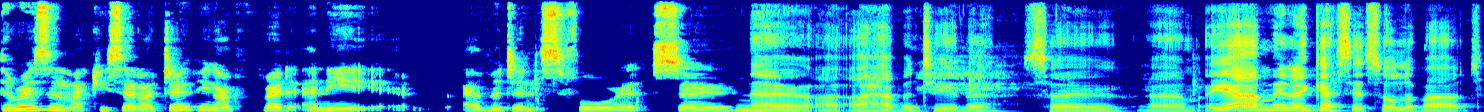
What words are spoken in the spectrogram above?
there isn't, like you said, I don't think I've read any evidence for it. So no, I, I haven't either. So um, yeah, I mean, I guess it's all about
